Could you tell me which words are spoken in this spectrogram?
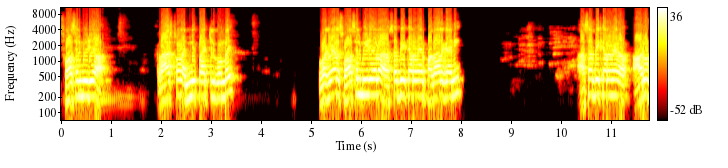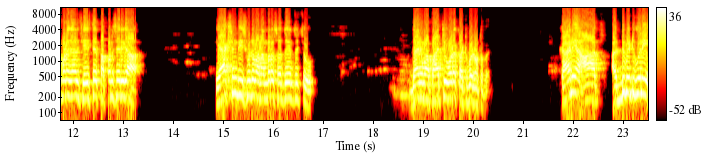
సోషల్ మీడియా రాష్ట్రంలో అన్ని పార్టీలకు ఉంది. ఒకవేళ సోషల్ మీడియాలో అసభ్యకరమైన పదాలు కానీ అసభ్యకరమైన ఆరోపణ కానీ చేస్తే తప్పనిసరిగా యాక్షన్ తీసుకుంటే మనందరం సంతోషించవచ్చు. దానికి మా పార్టీ కూడా కట్టుబడి ఉంటుంది. కానీ ఆ అడ్డు పెట్టుకుని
